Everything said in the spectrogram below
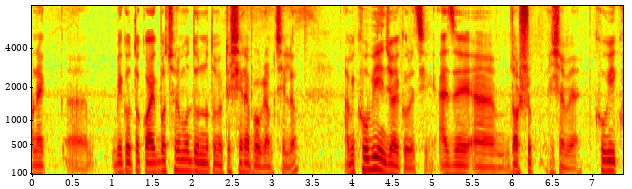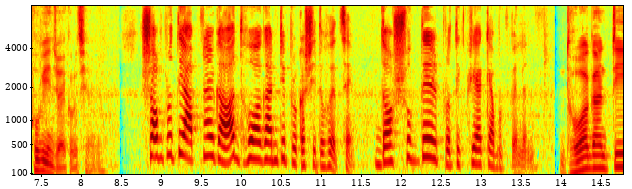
অনেক বিগত কয়েক বছরের মধ্যে অন্যতম একটা সেরা প্রোগ্রাম ছিল। আমি খুবই এনজয় করেছি অ্যাজ এ দর্শক হিসাবে। খুবই খুবই এনজয় করেছি আমি। সম্প্রতি আপনার গাওয়া ধোয়া গানটি প্রকাশিত হয়েছে। দর্শকদের প্রতিক্রিয়া কেমন পেলেন? ধোয়া গানটি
